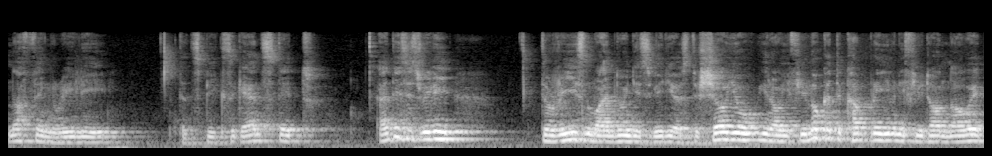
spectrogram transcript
nothing really that speaks against it. And this is really the reason why I'm doing these videos to show you, you know, if you look at the company, even if you don't know it,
